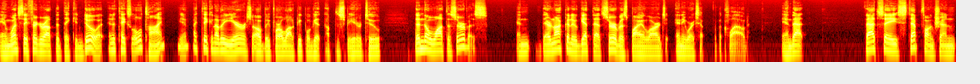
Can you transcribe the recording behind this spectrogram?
And once they figure out that they can do it, and it takes a little time, you know, it might take another year or so before a lot of people get up to speed or two, then they'll want the service. And they're not going to get that service by and large anywhere except for the cloud. And that that's a step function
